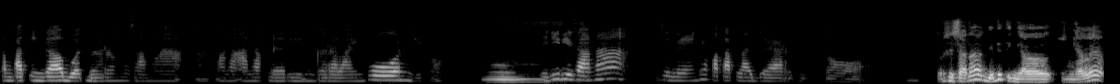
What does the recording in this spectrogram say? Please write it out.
tempat tinggal buat bareng sama anak-anak dari negara lain pun gitu. Hmm. Jadi di sana sebenarnya kota pelajar gitu. Terus di sana jadi tinggal tinggalnya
